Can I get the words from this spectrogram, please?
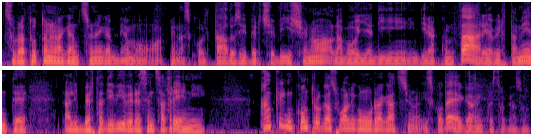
soprattutto nella canzone che abbiamo appena ascoltato si percepisce no? la voglia di, di raccontare apertamente la libertà di vivere senza freni. Anche l'incontro casuale con un ragazzo in una discoteca, in questo caso.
